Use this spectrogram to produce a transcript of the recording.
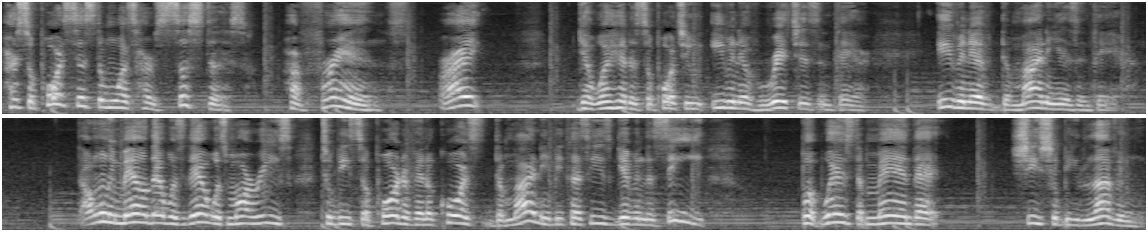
her support system was her sisters, her friends, right? Yeah, we're here to support you even if Rich isn't there even if Damani isn't there. The only male that was there was Maurice to be supportive, and of course, Damani because he's given the seed. But where's the man that she should be loving,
